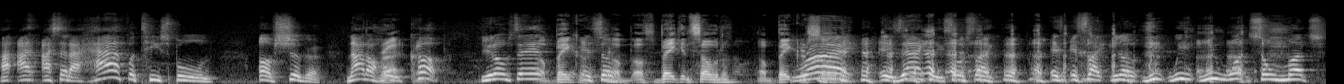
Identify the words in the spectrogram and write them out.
I I, I said a half a teaspoon of sugar, not a whole cup. You know what I'm saying? A baker, so, a, a baking soda, a baker right soda. exactly so it's like it's, it's like you know we, we we want so much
